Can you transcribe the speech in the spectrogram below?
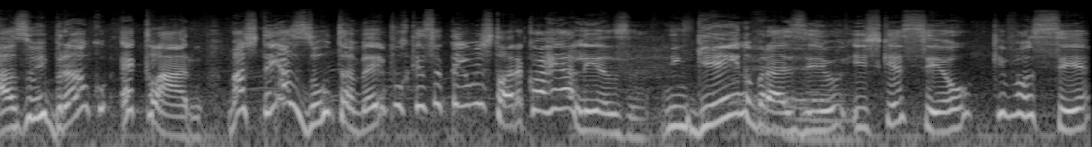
Azul e branco, é claro, mas tem azul também porque você tem uma história com a realeza. Ninguém no Brasil esqueceu que você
